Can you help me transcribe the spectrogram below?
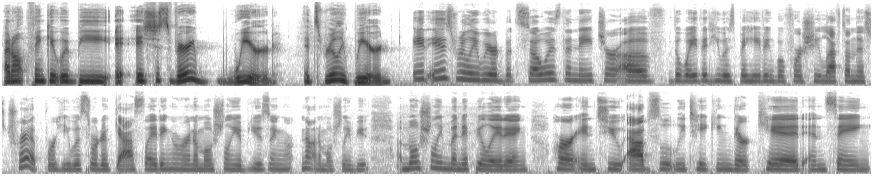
I don't think it would be it, it's just very weird. It's really weird It is really weird, but so is the nature of the way that he was behaving before she left on this trip, where he was sort of gaslighting her and emotionally abusing her, not emotionally abuse, emotionally manipulating her into absolutely taking their kid and saying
